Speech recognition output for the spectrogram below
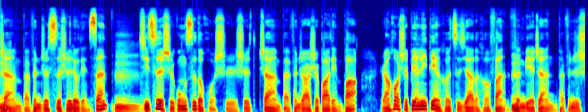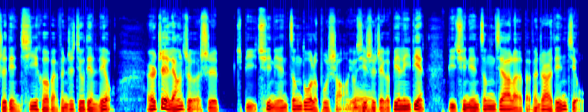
占百分之四十六点三。嗯。其次是公司的伙食是占百分之二十八点八，然后是便利店和自家的盒饭分别占百分之十点七和百分之九点六，而这两者是。比去年增多了不少，尤其是这个便利店，比去年增加了百分之二点九。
